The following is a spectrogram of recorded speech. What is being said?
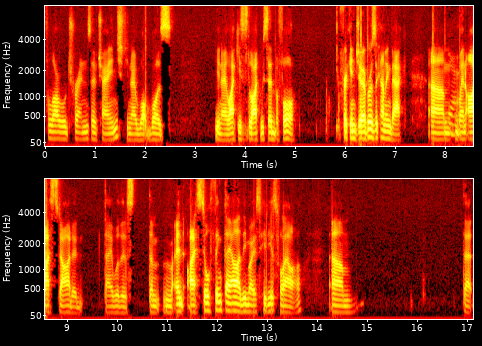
floral trends have changed. You know what was, you know, like you like we said before, freaking gerberas are coming back. Um, Yeah. When I started, they were this the and I still think they are the most hideous flower. Um, that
